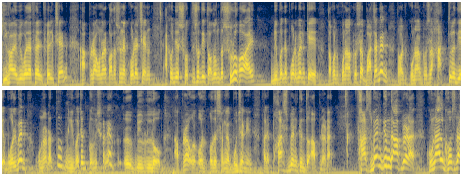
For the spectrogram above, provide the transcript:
কীভাবে বিপদে ফেল ফেলছেন? আপনারা ওনার কথা শুনে করেছেন। এখন যে সত্যি সত্যি তদন্ত শুরু হয়, বিপদে পড়বেন কে? তখন কুণাল ঘোষরা বাঁচাবেন? তখন কুণাল ঘোষরা হাত তুলে দিয়ে বলবেন, ওনারা তো নির্বাচন কমিশনের লোক। আপনারা ওদের সঙ্গে বুঝে নিন। ফলে ফাঁসবেন কিন্তু আপনারা। ফাঁসবেন কিন্তু আপনারা। কুণাল ঘোষরা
